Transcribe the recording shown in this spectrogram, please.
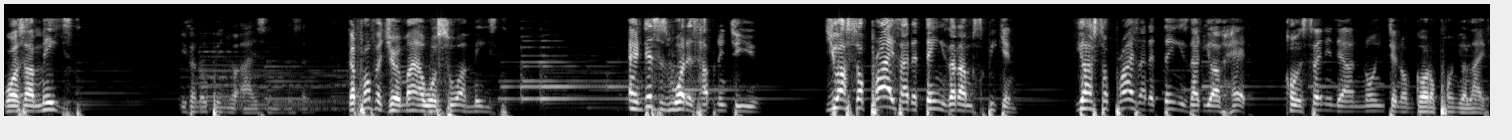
was amazed. You can open your eyes and listen. The prophet Jeremiah was so amazed. And this is what is happening to you. You are surprised at the things that I'm speaking. You are surprised at the things that you have heard concerning the anointing of God upon your life.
